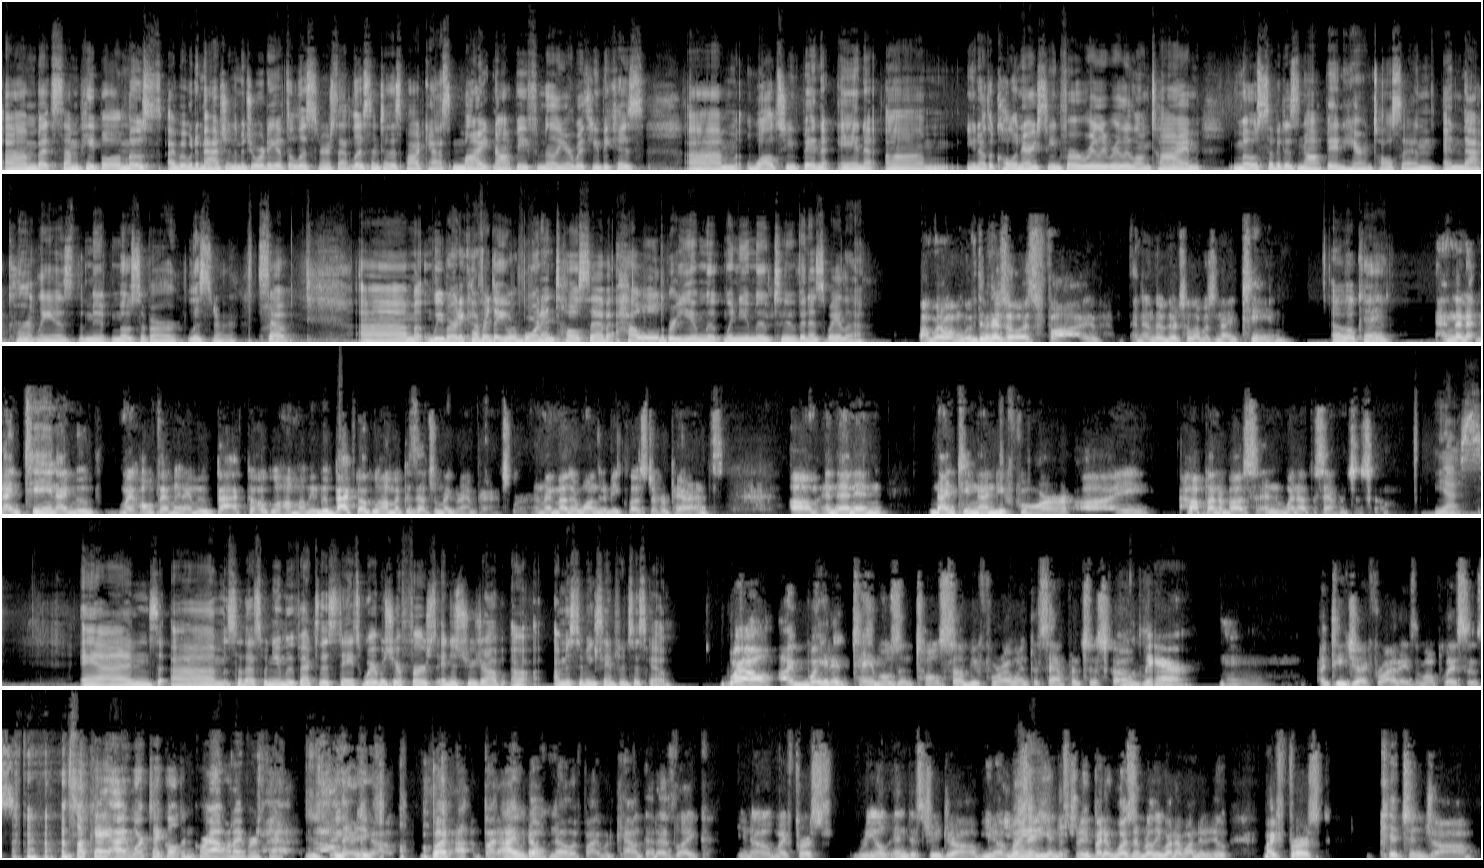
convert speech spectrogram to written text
Um, but some people, most I would imagine the majority of the listeners that listen to this podcast might not be familiar with you because um, whilst you've been in um, you know the culinary scene for a really really long time, most of it has not been here in Tulsa, and and that currently is the mo- most of our listener. So. Um, we've already covered that you were born in Tulsa, but how old were you mo- when you moved to Venezuela? Uh, when I moved to Venezuela, I was five, and I lived there till I was 19. Oh, okay. And then at 19, I moved my whole family and I moved back to Oklahoma. We moved back to Oklahoma because that's where my grandparents were, and my mother wanted to be close to her parents. Um, and then in 1994, I hopped on a bus and went out to San Francisco. Yes. And um, so that's when you moved back to the States. Where was your first industry job? Uh, I'm assuming San Francisco. Well, I waited tables in Tulsa before I went to San Francisco. Oh, where? Mm. At TGI Fridays of all places. It's okay. I worked at Golden Corral when I first met. Oh, there you go. But uh, but I don't know if I would count that as like you know my first real industry job. You know, it was in the industry, but it wasn't really what I wanted to do. My first kitchen job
